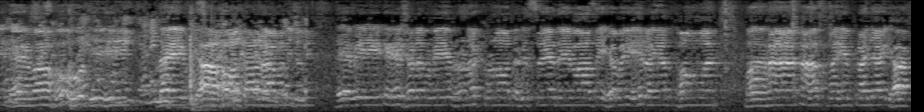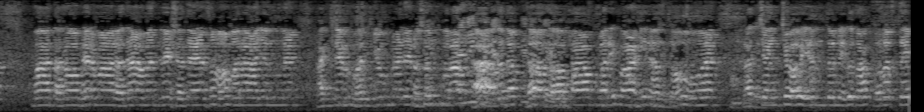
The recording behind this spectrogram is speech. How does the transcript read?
देवाहूतिः। दैव्याहोतारामनिशुनि देवी केशर्वे वृणकृणोत विश्वे देवासिह वैरयध्वं महास्मै प्रजया मा तनोभिर्मारधामद्विषते सोमराजन् अग्निम् मन्युम् प्रजनसन्पुरस्ताददब्धपापरिपाहिनस्तौ रक्षञ्चोयन्तु पुनस्ते।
